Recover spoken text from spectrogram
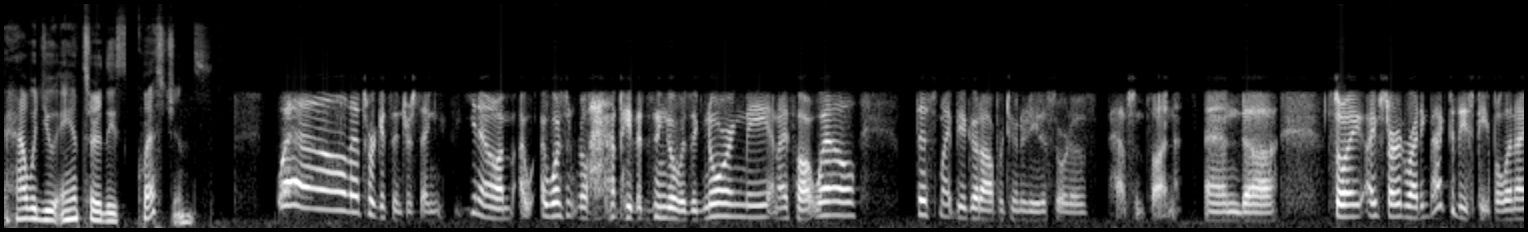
how would you answer these questions? Well, that's where it gets interesting. You know, I'm, I, I wasn't real happy that Zynga was ignoring me, and I thought, well, this might be a good opportunity to sort of have some fun. And uh, so I, I started writing back to these people, and I,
